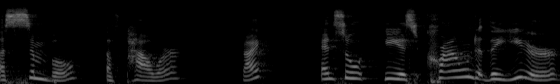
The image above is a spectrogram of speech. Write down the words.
a symbol of power, right? And so he is crowned the year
